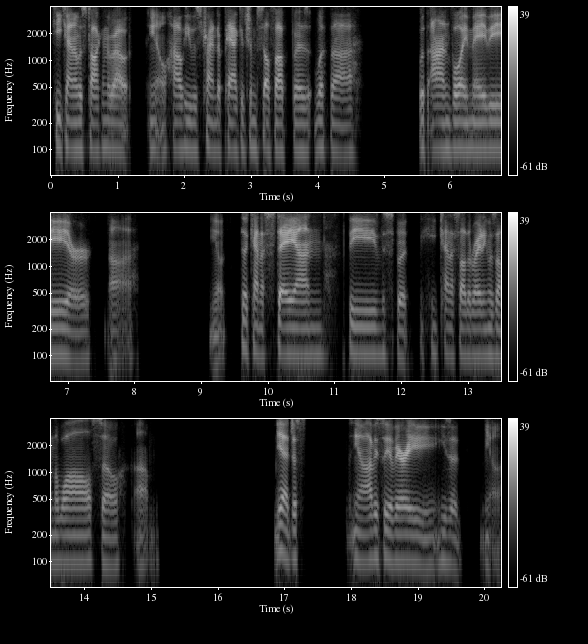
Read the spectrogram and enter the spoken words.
he kind of was talking about you know how he was trying to package himself up as with uh with envoy maybe or uh you know to kind of stay on thieves but he kind of saw the writing was on the wall so um yeah just you know obviously a very he's a you know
